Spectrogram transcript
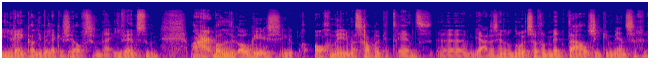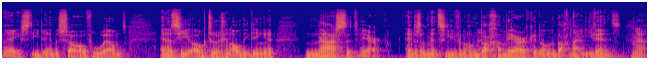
iedereen kan nu weer lekker zelf zijn eh, events doen. Maar wat natuurlijk ook is, algemene maatschappelijke trend. eh, ja, er zijn nog nooit zoveel mentaal zieke mensen geweest. Iedereen is zo overweldigd. En dat zie je ook terug in al die dingen naast het werk. En dus dat mensen liever nog een dag gaan werken dan een dag naar een event. Ja.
